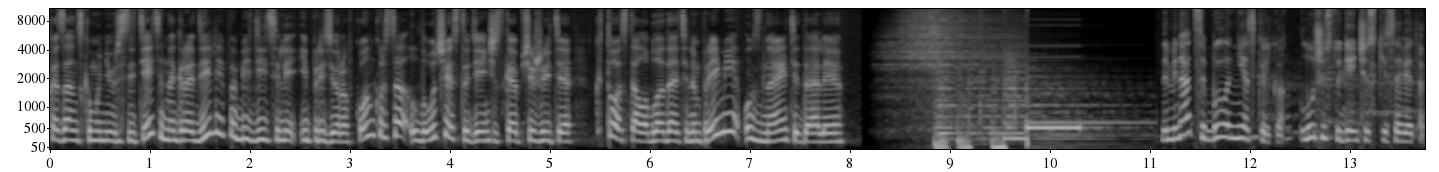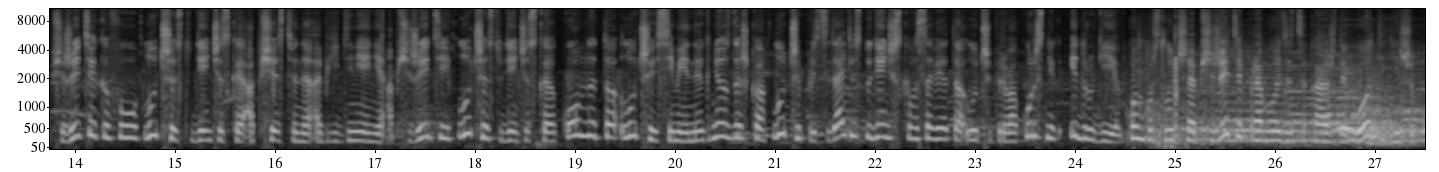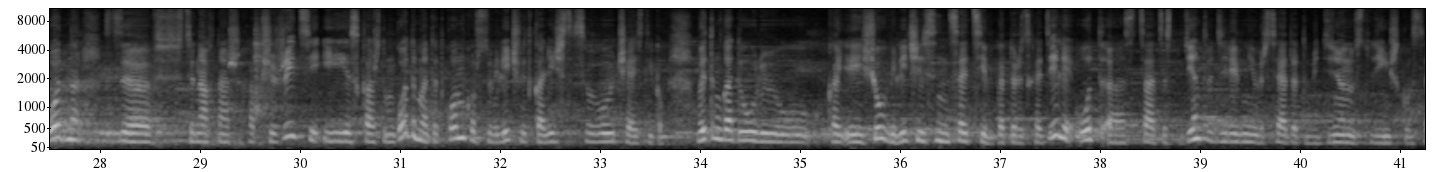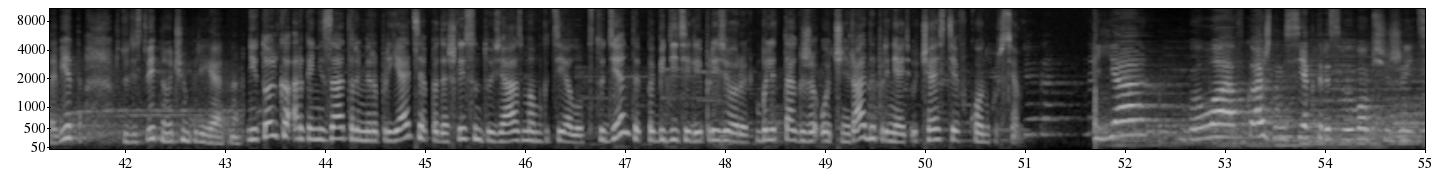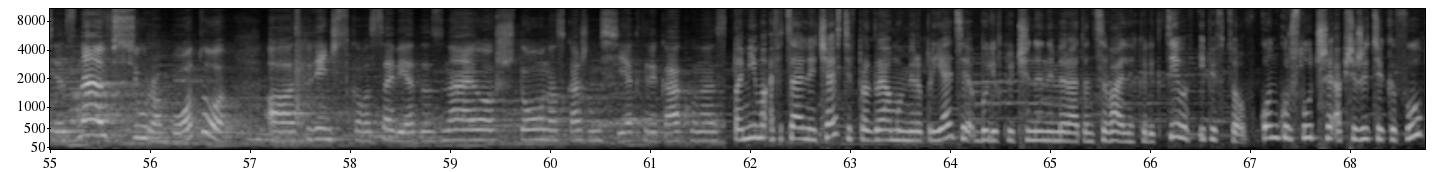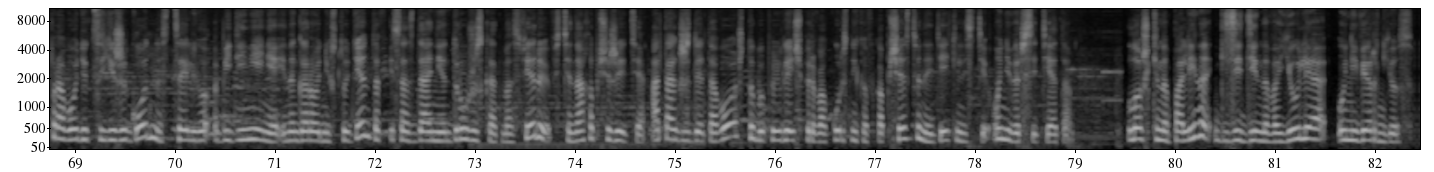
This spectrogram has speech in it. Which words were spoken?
В Казанском университете наградили победителей и призеров конкурса «Лучшее студенческое общежитие». Кто стал обладателем премии, узнаете далее. Номинаций было несколько. Лучший студенческий совет общежития КФУ, лучшее студенческое общественное объединение общежитий, лучшая студенческая комната, лучшее семейное гнездышко, лучший председатель студенческого совета, лучший первокурсник и другие. Конкурс «Лучшее общежитие» проводится каждый год, ежегодно в стенах наших общежитий, и с каждым годом этот конкурс увеличивает количество своего участников. В этом году еще увеличились инициативы, которые исходили от Ассоциации студентов деревни Универсиады, от Объединенного студенческого студенческого совета, что действительно очень приятно. Не только организаторы мероприятия подошли с энтузиазмом к делу. Студенты, победители и призеры были также очень рады принять участие в конкурсе. Я была в каждом секторе своего общежития, знаю всю работу студенческого совета, знаю, что у нас в каждом секторе, как у нас. Помимо официальной части в программу мероприятия были включены номера танцевальных коллективов и певцов. Конкурс «Лучшее общежитие КФУ» проводится ежегодно с целью объединения иногородних студентов и создания дружеской атмосферы в стенах общежития, а также для того, чтобы привлечь первокурсников к общественной деятельности университета. Ложкина Полина, Гизединова Юлия, Univer News.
